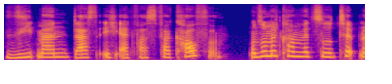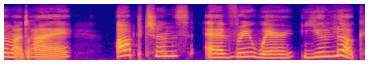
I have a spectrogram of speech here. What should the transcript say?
sieht man, dass ich etwas verkaufe. Und somit kommen wir zu Tipp Nummer drei. Options everywhere you look.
